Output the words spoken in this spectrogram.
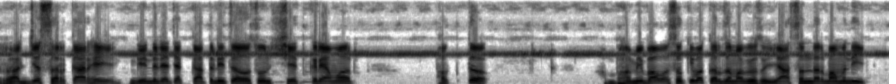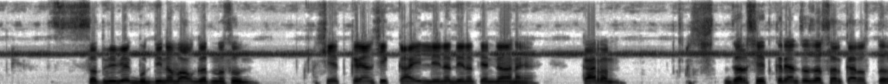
राज्य सरकार हे गेंदड्याच्या कातडीचं असून शेतकऱ्यांवर फक्त हमीभाव असो किंवा कर्जमाफी असो या संदर्भामध्ये सद्विवेक बुद्धीनं वागत नसून शेतकऱ्यांशी काही लेणं देणं त्यांना नाही. कारण श- जर शेतकऱ्यांचं जर सरकार असतं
